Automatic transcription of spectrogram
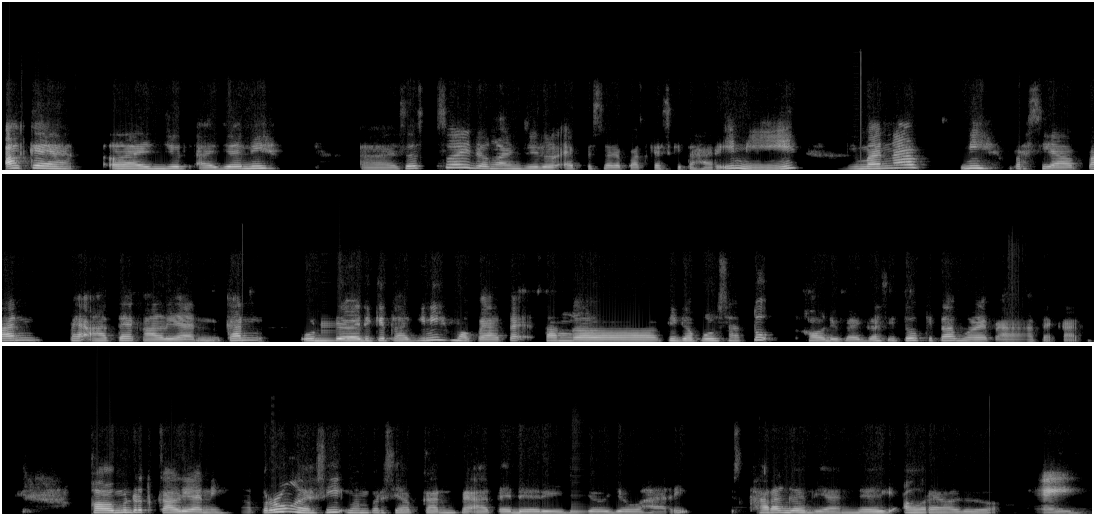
Oke, lanjut aja nih. Uh, sesuai dengan judul episode podcast kita hari ini, gimana nih persiapan PAT kalian? Kan udah dikit lagi nih mau PAT tanggal 31 kalau di Vegas itu kita mulai PAT kan. Kalau menurut kalian nih, perlu nggak sih mempersiapkan PAT dari jauh-jauh hari? Sekarang gantian dari Aurel dulu. Hey,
